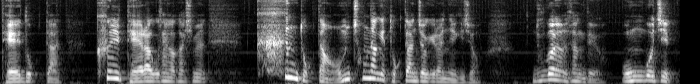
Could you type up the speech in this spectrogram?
대독단 클 대라고 생각하시면 큰 독단, 엄청나게 독단적이라는 얘기죠. 누가 연상돼요? 옹고집,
